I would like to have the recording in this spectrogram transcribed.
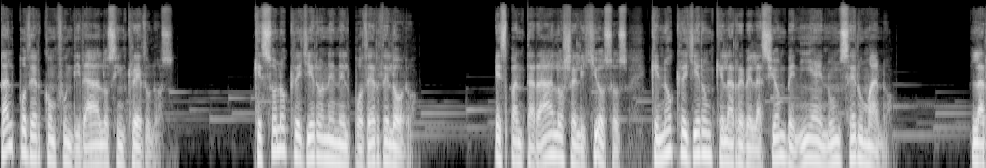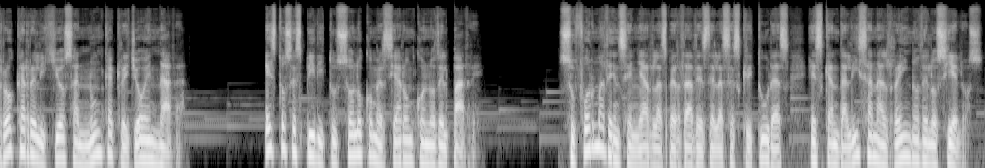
Tal poder confundirá a los incrédulos, que solo creyeron en el poder del oro. Espantará a los religiosos que no creyeron que la revelación venía en un ser humano. La roca religiosa nunca creyó en nada. Estos espíritus solo comerciaron con lo del Padre. Su forma de enseñar las verdades de las escrituras escandalizan al reino de los cielos.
